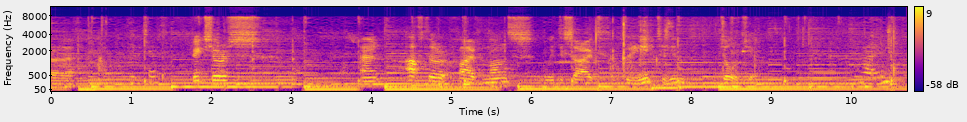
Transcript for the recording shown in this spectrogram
uh, pictures. And after five months, we decide to meet in Georgia. We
